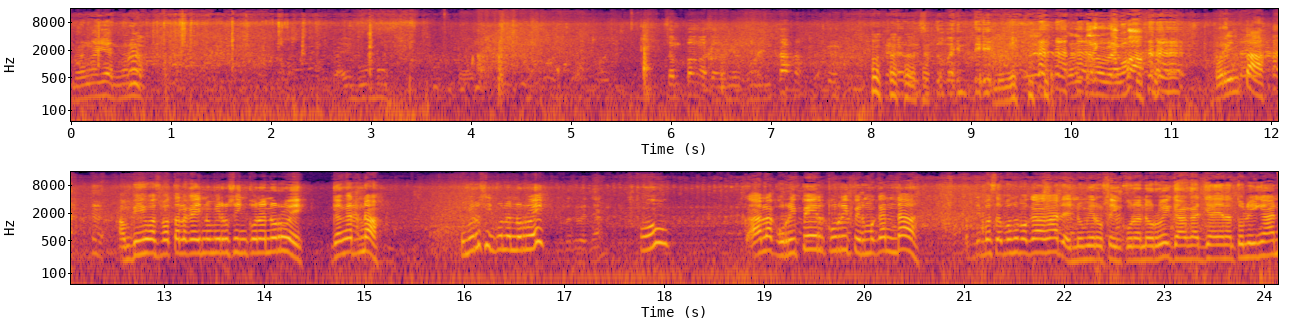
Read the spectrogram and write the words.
Nga yan, nga nga. Kaya bubo. Sampang nga, sabi yung 40. Sa 20. Lumi. 40 lang mo? 40. Ang biwas pa talaga yung numero 5 na Norway. Gangad na. Numero 5 na Norway? Oo. Kaala ko repair, ko repair maganda. Pati basta-basta magangad. Eh, numero 5 na Norway, gangad nga yan ang tulingan.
